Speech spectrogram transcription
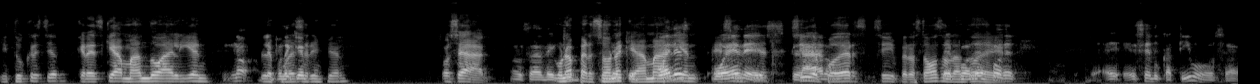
¿Y tú, Cristian, crees que amando a alguien no, le puede ser infiel? O sea, una persona que, ama a alguien. Puedes, Sí, de poder, sí, pero estamos hablando de. E, es educativo, o sea,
